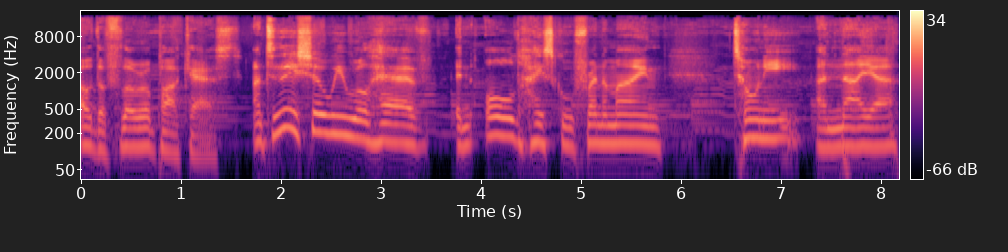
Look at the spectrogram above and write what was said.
of the Flow Roll Podcast. On today's show, we will have an old high school friend of mine, Tony Anaya,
